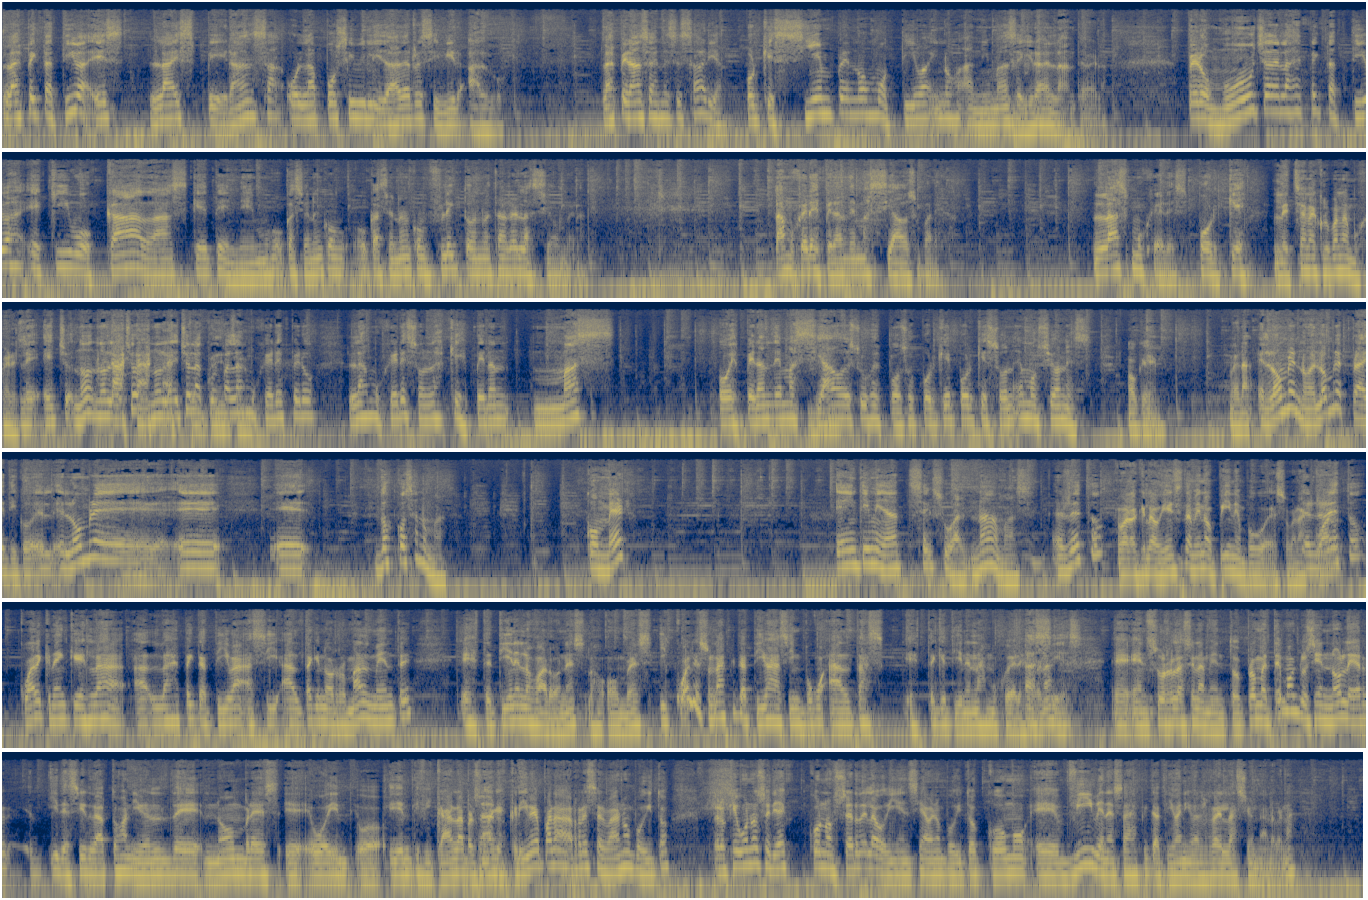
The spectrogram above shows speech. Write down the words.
La expectativa es la esperanza o la posibilidad de recibir algo. La esperanza es necesaria porque siempre nos motiva y nos anima a seguir adelante, ¿verdad? Pero muchas de las expectativas equivocadas que tenemos ocasionan, ocasionan conflictos en nuestra relación, ¿verdad? Las mujeres esperan demasiado a su pareja. Las mujeres, ¿por qué? Le echan la culpa a las mujeres. Le echo, no, no le echo, no le echo la culpa a las mujeres, pero las mujeres son las que esperan más o esperan demasiado de sus esposos. ¿Por qué? Porque son emociones. Ok. ¿Verdad? El hombre no, el hombre es práctico. El, el hombre, eh, eh, dos cosas nomás. Comer e intimidad sexual, nada más. El resto, Bueno, que la audiencia también opine un poco de eso, ¿verdad? El ¿Cuál, resto- ¿Cuál creen que es la, la expectativa así alta que normalmente este, tienen los varones, los hombres? ¿Y cuáles son las expectativas así un poco altas este, que tienen las mujeres, Así ¿verdad? es. Eh, en su relacionamiento. Prometemos inclusive no leer y decir datos a nivel de nombres eh, o, ident- o identificar a la persona Claro. que escribe para reservarnos un poquito, pero qué bueno sería conocer de la audiencia, ver un poquito cómo eh, viven esas expectativas a nivel relacional, ¿verdad?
